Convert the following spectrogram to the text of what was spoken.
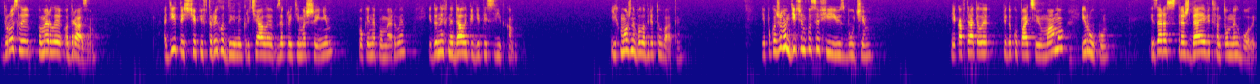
Дорослі померли одразу, а діти ще півтори години кричали в закритій машині, поки не померли, і до них не дали підійти свідкам. Їх можна було врятувати. Я покажу вам дівчинку Софію з Бучі, яка втратила під окупацією маму і руку, і зараз страждає від фантомних болей.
